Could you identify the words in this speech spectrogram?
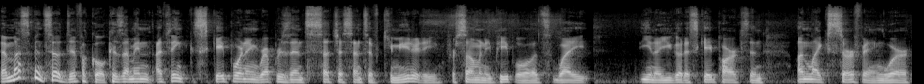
It must have been so difficult because I mean, I think skateboarding represents such a sense of community for so many people. That's why, you know, you go to skate parks and unlike surfing where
